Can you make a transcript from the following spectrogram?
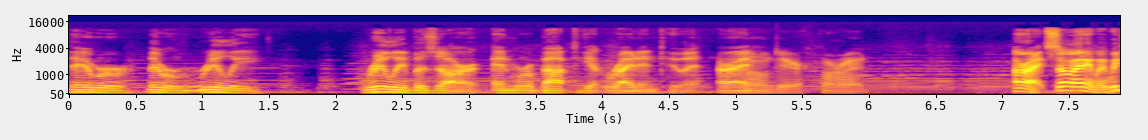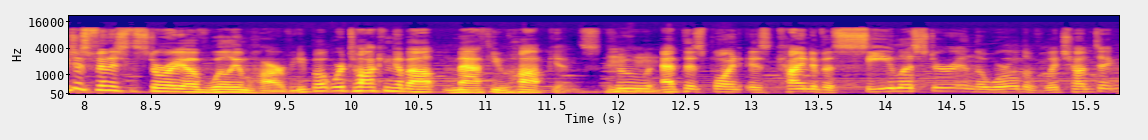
they were they were really, really bizarre, and we're about to get right into it. All right. oh dear. All right. All right. So anyway, we just finished the story of William Harvey, but we're talking about Matthew Hopkins, who at this point is kind of a C-lister in the world of witch hunting.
